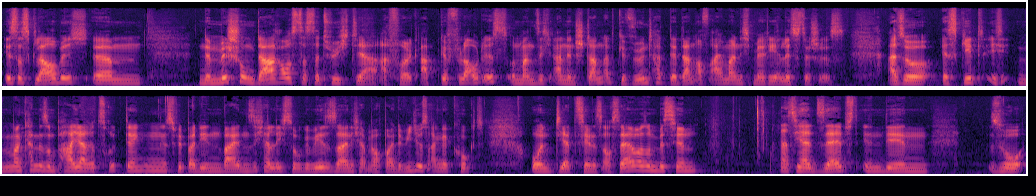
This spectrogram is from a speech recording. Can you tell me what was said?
ist es, glaube ich, ähm, eine Mischung daraus, dass natürlich der Erfolg abgeflaut ist und man sich an den Standard gewöhnt hat, der dann auf einmal nicht mehr realistisch ist. Also es geht, ich, man kann so ein paar Jahre zurückdenken, es wird bei den beiden sicherlich so gewesen sein. Ich habe mir auch beide Videos angeguckt und die erzählen es auch selber so ein bisschen, dass sie halt selbst in den so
